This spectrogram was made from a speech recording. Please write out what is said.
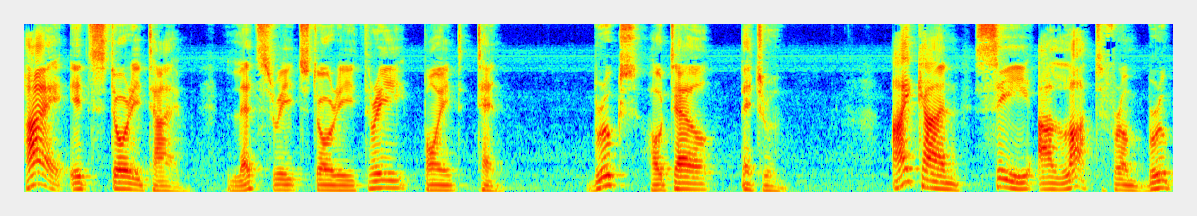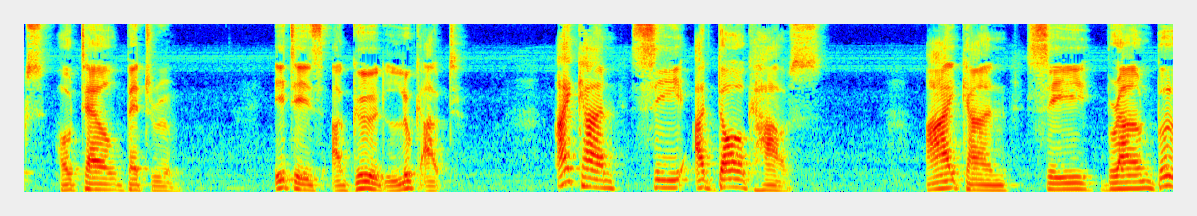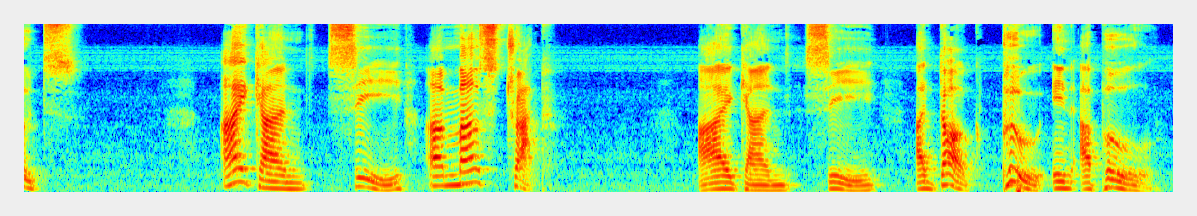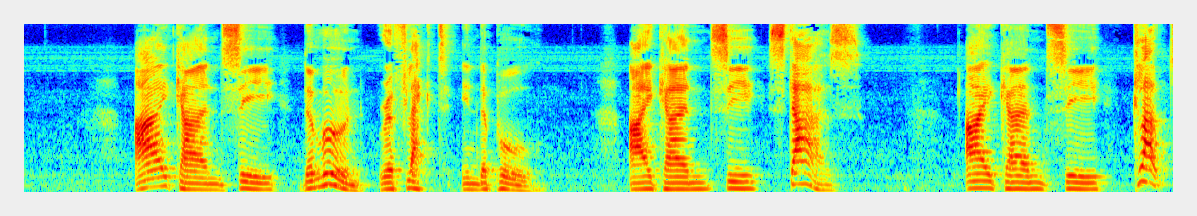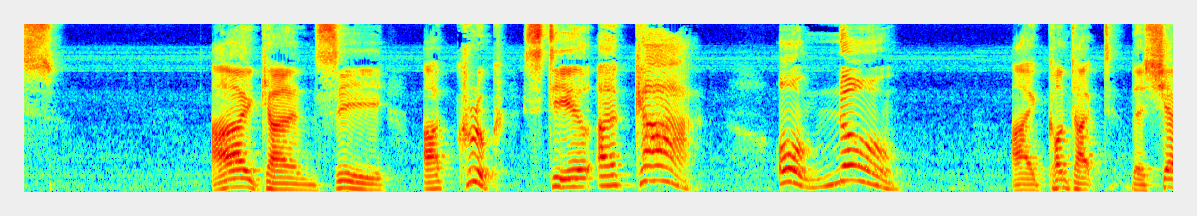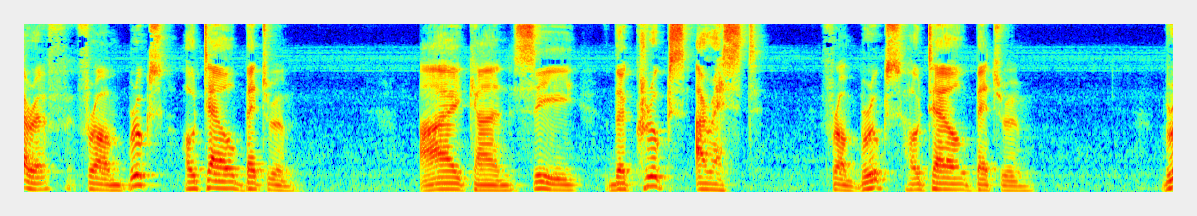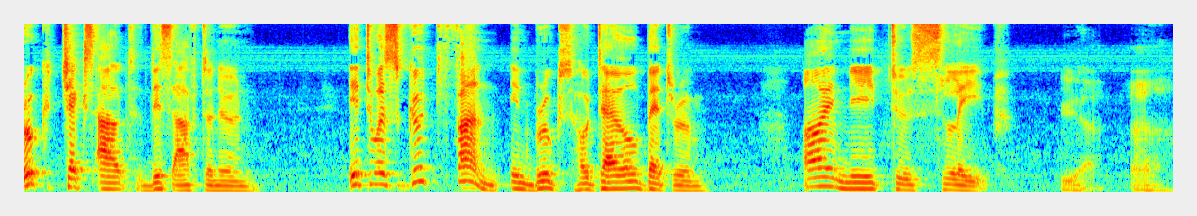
Hi, it's story time. Let's read story 3.10. Brooks Hotel Bedroom. I can see a lot from Brooks Hotel Bedroom. It is a good lookout. I can see a doghouse. I can see brown boots. I can see a mouse trap. I can see a dog poo in a pool. I can see the moon reflect in the pool. I can see stars. I can see clouds. I can see a crook steal a car. Oh no! I contact the sheriff from Brooks Hotel bedroom. I can see the crook's arrest from Brooks Hotel bedroom. Brook checks out this afternoon. It was good fun in Brooks' hotel bedroom. I need to sleep. Yeah. Uh.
